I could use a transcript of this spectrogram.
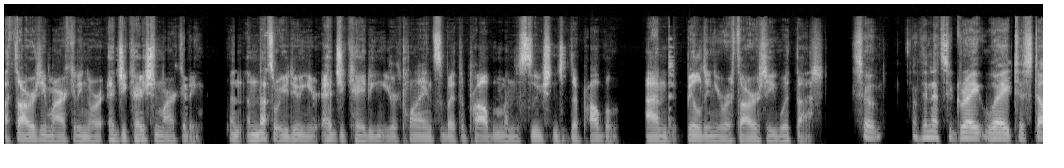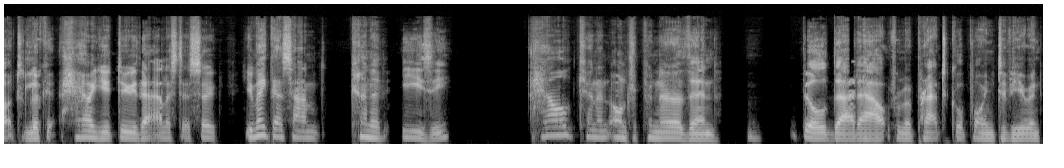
authority marketing or education marketing. And, and that's what you're doing. You're educating your clients about the problem and the solution to their problem and building your authority with that. So I think that's a great way to start to look at how you do that, Alastair. So you make that sound kind of easy. How can an entrepreneur then build that out from a practical point of view? And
